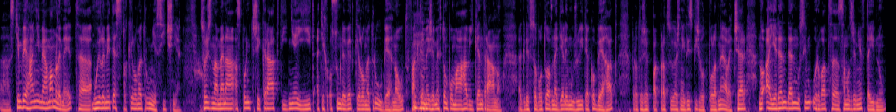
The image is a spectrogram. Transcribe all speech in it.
Eh, s tím běháním já mám limit. Eh, můj limit je 100 km měsíčně, což znamená aspoň třikrát týdně jít a těch 8-9 km uběhnout. Faktem mm-hmm. je, že mi v tom pomáhá víkend ráno, kdy v sobotu a v neděli můžu jít jako běhat, protože pak pracuji až někdy spíš odpoledne a večer. No a jeden den musím urvat eh, samozřejmě v týdnu.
